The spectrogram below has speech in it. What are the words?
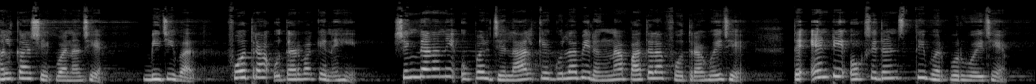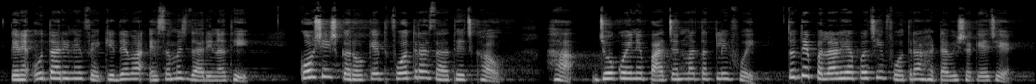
હલકા શેકવાના છે. બીજી વાત, ફોતરા ઉતારવા કે નહીં? શિંગદાણાની ઉપર જે લાલ કે ગુલાબી રંગના પાતળા ફોતરા હોય છે, તે એન્ટીઓક્સિડન્ટ્સથી ભરપૂર હોય છે. તેને ઉતારીને ફેંકી દેવા એ સમજદારી નથી. કોશિશ કરો કે ફોતરા સાથે જ ખાઓ. હા, જો કોઈને પાચનમાં તકલીફ હોય, તો તે પલાળ્યા પછી ફોતરા હટાવી શકે છે.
